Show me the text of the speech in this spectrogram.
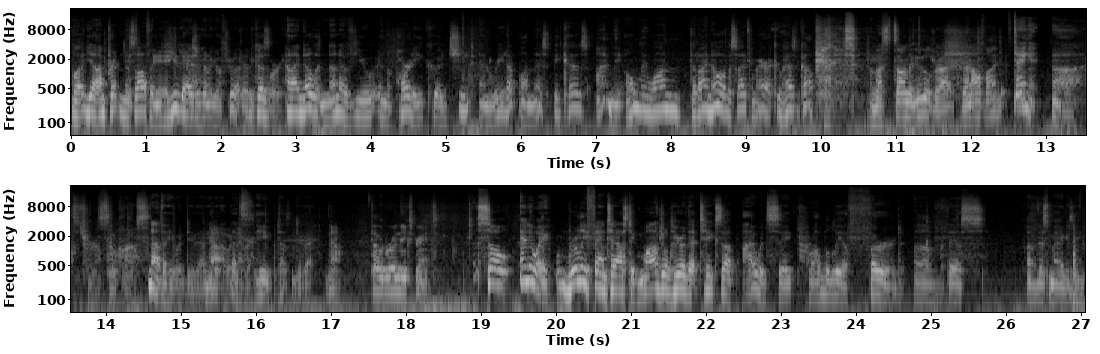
But yeah, I'm printing this It's off, and big, you guys yeah. are going to go through it Good because, lord. and I know that none of you in the party could cheat and read up on this because I'm the only one that I know of aside from Eric who has a copy of this. Unless it's on the Google Drive, then I'll find it. Dang it! Ah, that's true. So close. Not that he would do that. No, he, I would that's, never. He doesn't do that. No, that would ruin the experience. So anyway, really fantastic module here that takes up, I would say, probably a third of this of this magazine.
